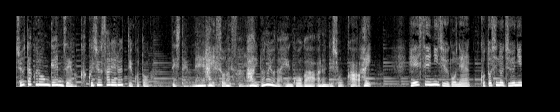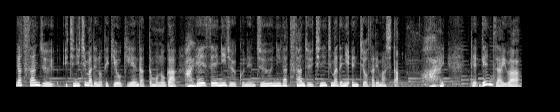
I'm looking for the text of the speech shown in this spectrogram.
住宅ローン減税が拡充されるっていうことでしたよね。はいそうですね。はい、どのような変更があるんでしょうか？はい。平成25年今年の12月31日までの適用期限だったものがはい、平成29年12月31日までに延長されました。はい、で現在は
